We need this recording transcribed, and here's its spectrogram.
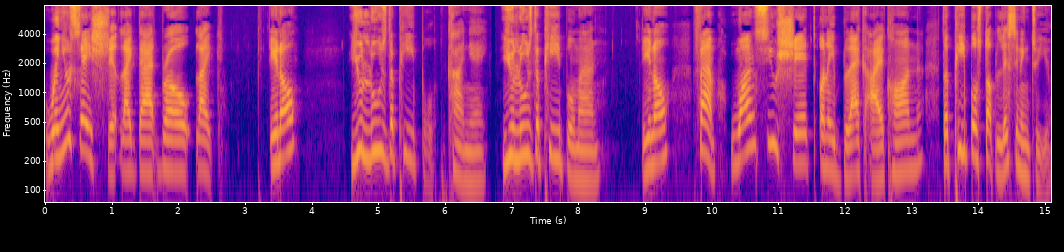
when you say shit like that, bro, like, you know, you lose the people, Kanye. You lose the people, man. You know? Fam, once you shit on a black icon, the people stop listening to you.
